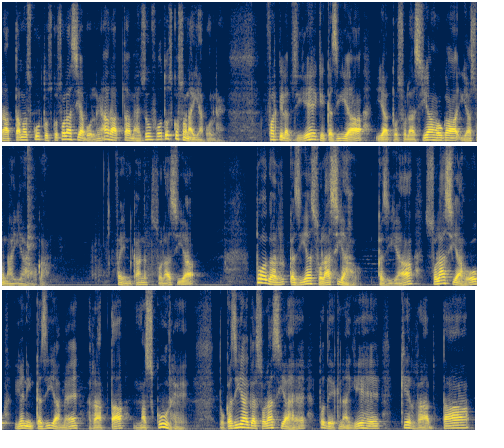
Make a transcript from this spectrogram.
रबता मस्कूर तो उसको सलासिया बोल रहे हैं और रबता महजूफ़ हो तो उसको सुनाइया बोल रहे हैं। फ़र्क लफ्ज़ी ये है कि कज़िया या तो सलासिया होगा या सुनाइया होगा। फ़ैन कानत सलासिया तो अगर कज़िया सलासिया हो कज़िया सलासिया हो, यानी कज़िया में रबता मस्कूर है। तो कज़िया अगर सलासिया है तो देखना ये है कि रबता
